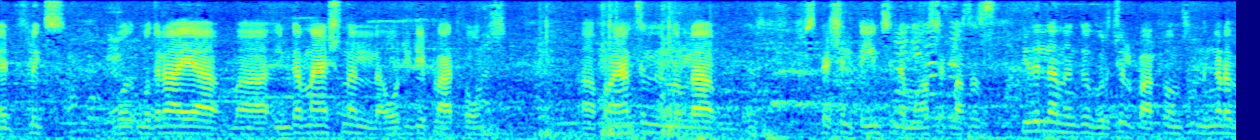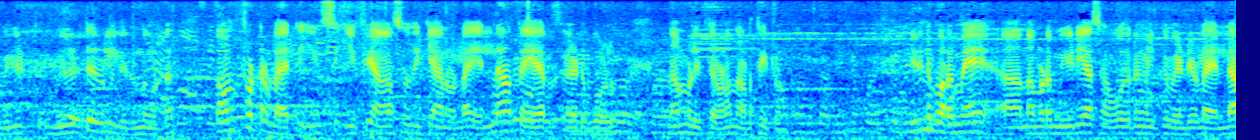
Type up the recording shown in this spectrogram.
നെറ്റ്ഫ്ലിക്സ് മുതലായ international O T T platforms ഫ്രാൻസിൽ നിന്നുള്ള സ്പെഷ്യൽ ടീംസിന്റെ മാസ്റ്റർ ക്ലാസ്സസ് ഇതെല്ലാം നിങ്ങൾക്ക് വിർച്വൽ പ്ലാറ്റ്ഫോംസിൽ നിങ്ങളുടെ വീട്ട് വീട്ടുകളിൽ ഇരുന്നുകൊണ്ട് കംഫർട്ടബിളായിട്ട് ഇഫി ആസ്വദിക്കാനുള്ള എല്ലാ തയ്യാറെടുപ്പുകളും നമ്മൾ ഇത്തവണ നടത്തിയിട്ടുണ്ട്. ഇതിന് പുറമെ നമ്മുടെ മീഡിയ സഹോദരങ്ങൾക്ക് വേണ്ടിയുള്ള എല്ലാ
